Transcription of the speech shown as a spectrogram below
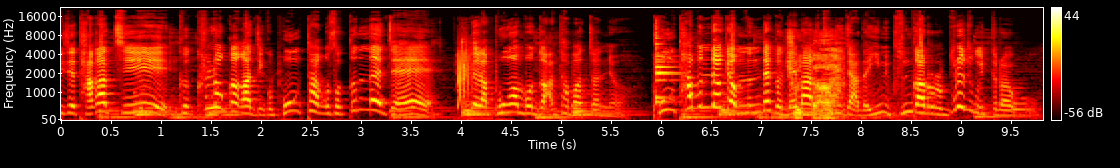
이제 다 같이 그 클럽 가가지고 봉 타고서 끝내재. 근데 나 봉 한 번도 안 타봤잖여. 봉 타본 적이 없는데 그 내 말을 들리지 않아. 이미 분가루를 뿌려주고 있더라고.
